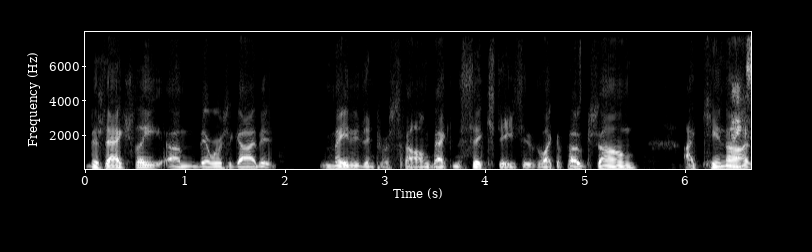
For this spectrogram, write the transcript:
there's actually um, there was a guy that made it into a song back in the '60s. It was like a folk song. I cannot,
